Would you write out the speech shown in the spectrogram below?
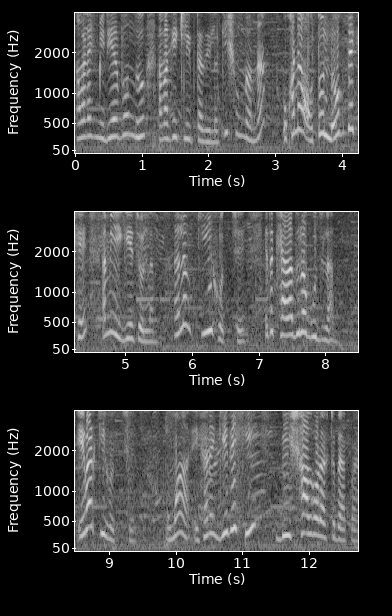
আমার এক মিডিয়ার বন্ধু আমাকে ক্লিপটা দিল। কি সুন্দর না? ওখানে অত লোক দেখে আমি এগিয়ে চললাম। ভাবলাম, কি হচ্ছে? এ তো খেলাধুলা বুঝলাম। এবার কি হচ্ছে? ওমা, এখানে গিয়ে দেখি বিশাল বড় একটা ব্যাপার।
